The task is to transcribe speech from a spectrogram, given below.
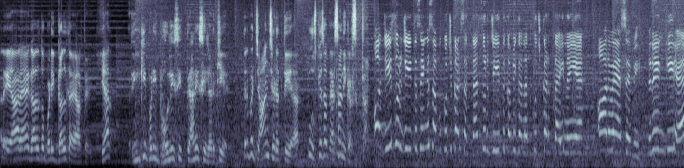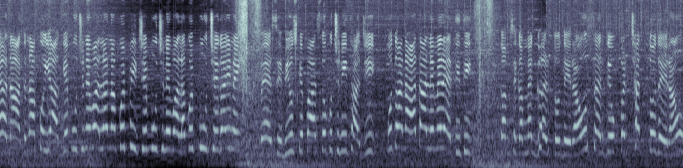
अरे यार है गल तो बड़ी गलत है यार तेरी। यार, रिंकी बड़ी भोली सी, प्यारी सी लड़की है। तेरे पे जान छिड़कती है यार। तू उसके साथ ऐसा नहीं कर सकता। और जी, सुरजीत सिंह सब कुछ कर सकता है। सुरजीत कभी गलत कुछ करता ही नहीं है। और वैसे भी, रिंकी है अनाथ। ना कोई आगे पूछने वाला, ना कोई पीछे पूछने वाला, कोई पूछेगा ही नहीं। वैसे भी उसके पास तो कुछ नहीं था जी। वो तो अनाथ आले में रहती थी। कम से कम मैं घर तो दे रहा हूँ सर दे ऊपर छत तो दे रहा हूँ।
